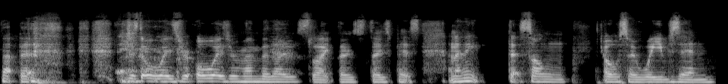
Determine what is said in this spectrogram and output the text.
that bit. Just always always remember those like those those bits. And I think that song also weaves in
